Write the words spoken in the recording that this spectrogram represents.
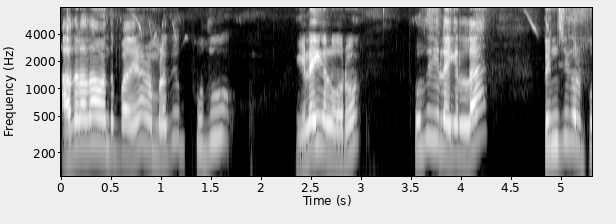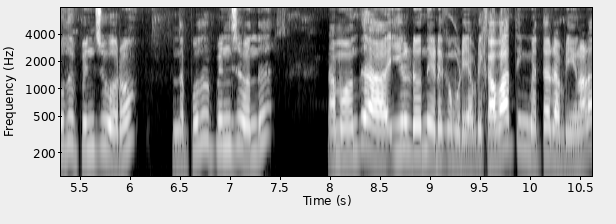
அதில் தான் வந்து பார்த்திங்கன்னா நம்மளுக்கு புது இலைகள் வரும். புது இலைகளில் பிஞ்சுகள் புது பிஞ்சு வரும். இந்த புது பிஞ்சு வந்து நம்ம வந்து ஈல்டு வந்து எடுக்க முடியும். அப்படி கவாத்திங் மெத்தட் அப்படிங்கிறனால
